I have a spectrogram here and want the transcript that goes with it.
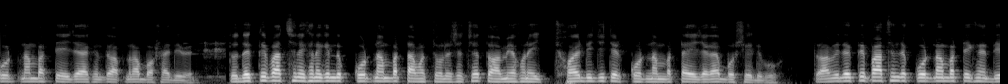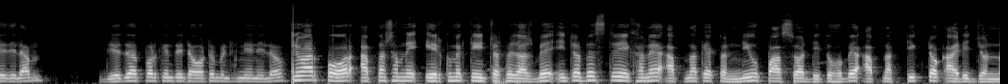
কোড নাম্বারটি এই জায়গায় কিন্তু আপনারা বসায় দিবেন। তো দেখতে পাচ্ছেন এখানে কিন্তু কোড নাম্বারটা আমার চলে এসেছে, তো আমি এখন এই ছয় ডিজিটের কোড নাম্বারটা এই জায়গায় বসিয়ে দেবো। তো আমি দেখতে পাচ্ছেন যে কোড নাম্বারটা এখানে দিয়ে দিলাম। দিয়ে দেওয়ার পর কিন্তু এটা অটোমেটিক নিয়ে নিল। নেওয়ার পর আপনার সামনে এরকম একটা ইন্টারফেস আসবে। ইন্টারফেসটি এখানে আপনাকে একটা নিউ পাসওয়ার্ড দিতে হবে আপনার টিকটক আইডির জন্য।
